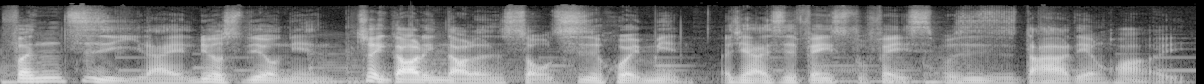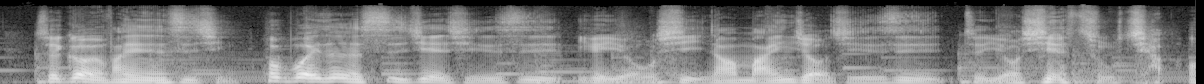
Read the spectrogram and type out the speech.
分治以来六十六年最高领导人首次会面，而且还是 face to face，不是只是打打电话而已。所以各位发现一件事情，会不会这个世界其实是一个游戏，然后马英九其实是这游戏的主角，我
